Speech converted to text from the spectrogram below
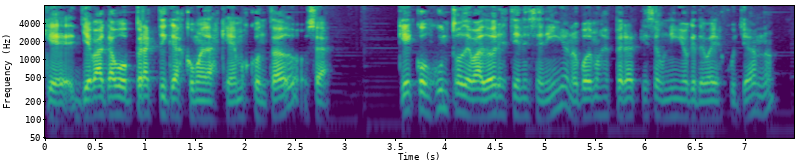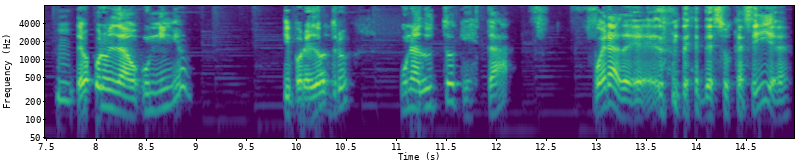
que lleva a cabo prácticas como las que hemos contado, o sea, ¿qué conjunto de valores tiene ese niño? No podemos esperar que sea un niño que te vaya a escuchar, ¿no? Mm. Tenemos por un lado un niño y por el otro un adulto que está fuera de, de- de sus casillas,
